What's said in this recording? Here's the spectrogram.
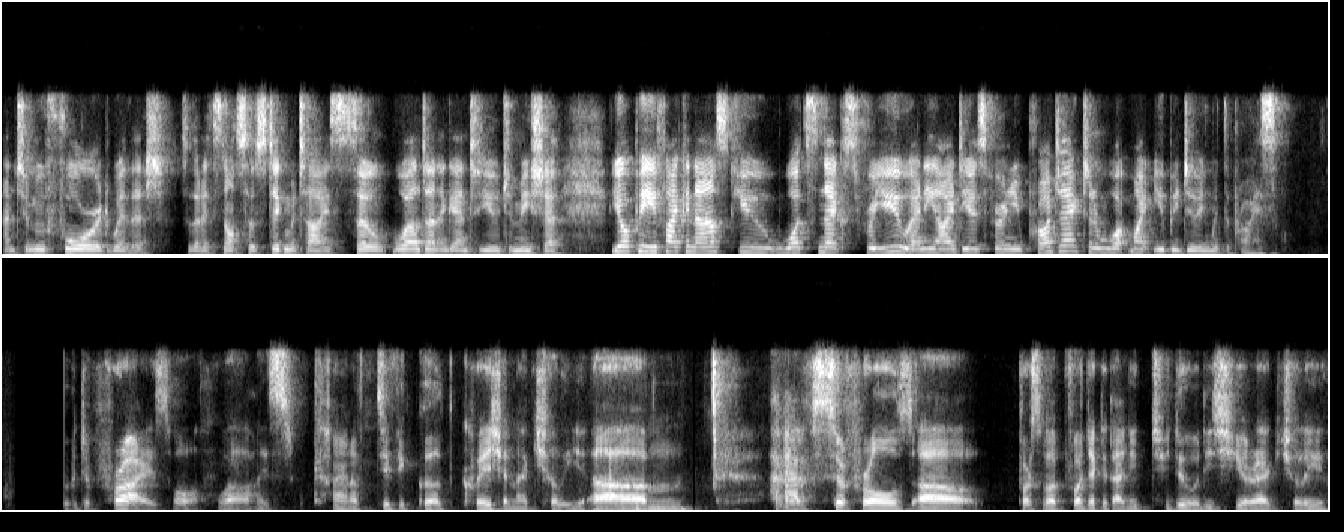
and to move forward with it so that it's not so stigmatized. So well done again to you, Jamisha. Yopi, if I can ask you what's next for you, any ideas for a new project and what might you be doing with the prize? With the prize, oh, well, it's kind of difficult question actually. Um, I have several uh, personal project that I need to do this year actually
